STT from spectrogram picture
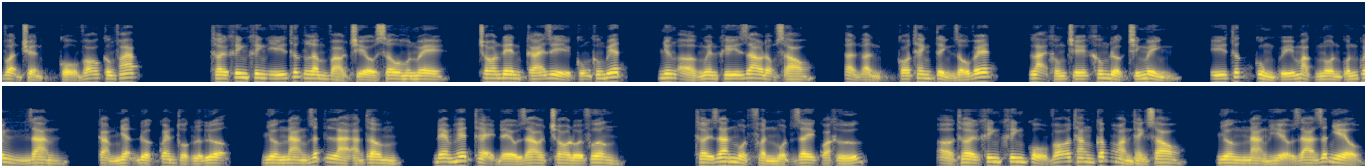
vận chuyển cổ võ công pháp. Thời khinh khinh ý thức lâm vào chiều sâu hôn mê, cho nên cái gì cũng không biết nhưng ở nguyên khí dao động sau ẩn ẩn có thanh tỉnh dấu vết lại khống chế không được chính mình ý thức cùng quý mặc nôn quấn quanh gian cảm nhận được quen thuộc lực lượng nhường nàng rất là an tâm đem hết thể đều giao cho đối phương. Thời gian một phần một giây quá khứ. Ở thời khinh khinh cổ võ thăng cấp hoàn thành sau, nhường nàng hiểu ra rất nhiều.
